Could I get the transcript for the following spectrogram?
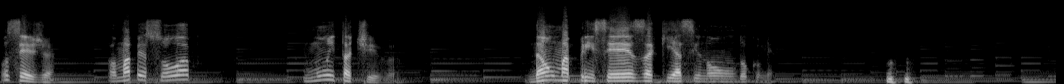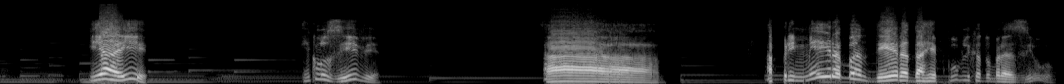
Ou seja, é uma pessoa muito ativa. Não uma princesa que assinou um documento. e aí, inclusive, a, a primeira bandeira da República do Brasil,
